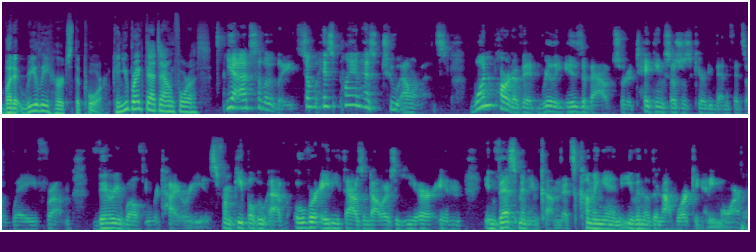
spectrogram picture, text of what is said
but it really hurts the poor. Can you break that down for us? Yeah, absolutely. So his plan has two elements. One part of it really is about sort of taking Social Security benefits away from very wealthy retirees, from people who have over $80,000 a year in investment income that's coming in even though they're not working anymore.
